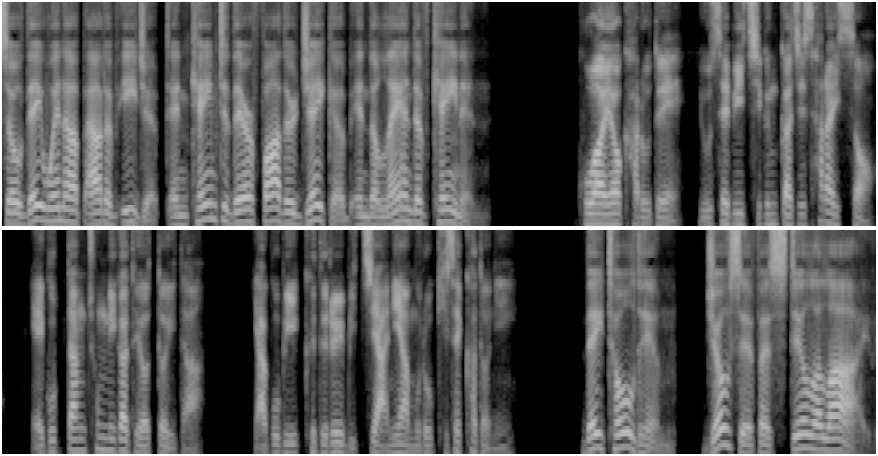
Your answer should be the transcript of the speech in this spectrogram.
So they went up out of Egypt and came to their father Jacob in the land of Canaan. 고하여 가로되 요셉이 지금까지 살아 있어 애굽 땅 총리가 되었더이다. 야곱이 그들을 믿지 아니함으로 기색하더니 They told him, Joseph is still alive.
